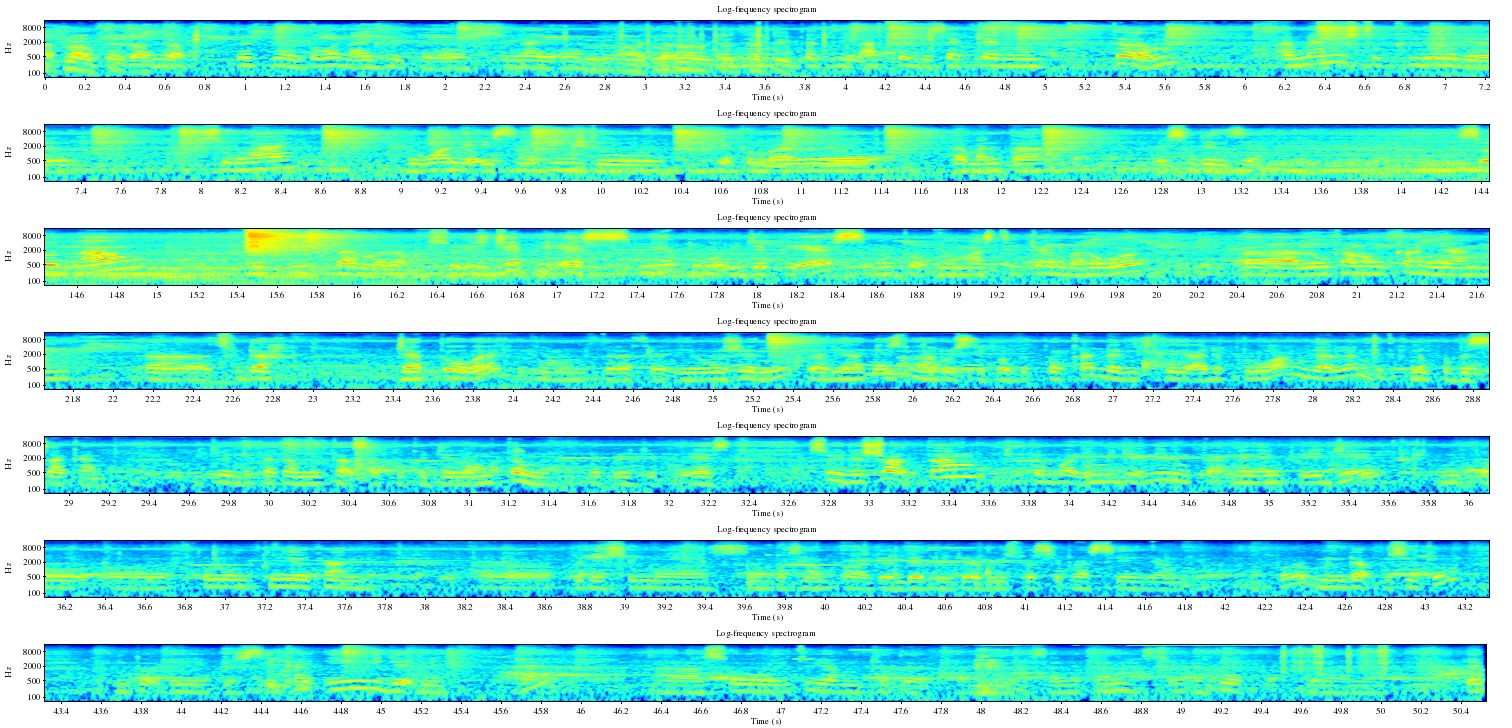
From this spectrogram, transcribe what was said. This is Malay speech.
dah. 12. Dah, dah. That's the, the one I did the sungai. Uh, Uh, 2013. 2013. After the second term, I managed to clear the sungai, the one that is leading to Bukit Kembara, Tamanta residents there. So now, it's this time around. So it's JPS. We have to work with JPS untuk memastikan bahawa uh, longkang-longkang yang uh, sudah jatuh eh yang terdapat erosion tu dari hakis tu harus diperbetulkan dan jika ada peluang jalan kita kena perbesarkan itu yang kita akan minta satu kerja long term lah daripada JPS so in the short term kita buat immediately minta dengan MPAJ untuk uh, tolong clearkan uh, apa ni semua sampah-sampah dan debris-debris pasir-pasir yang apa mendap di situ untuk dibersihkan immediately eh? Uh, so itu yang kita akan laksanakan so I hope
